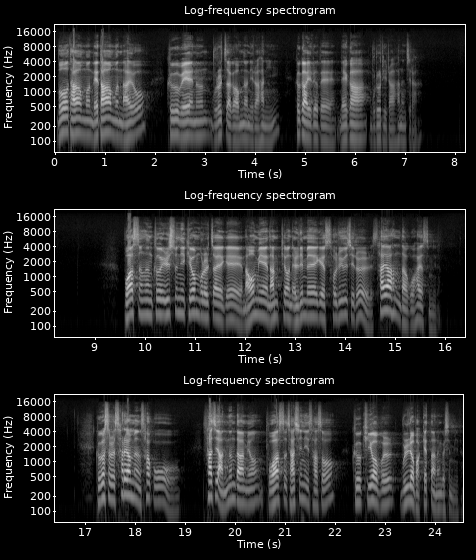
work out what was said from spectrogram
너 다음은 내 다음은 나요. 그 외에는 물을 자가 없느니라 하니 그가 이르되 내가 물으리라 하는지라. 보아스는 그 일순위 기업 물을 자에게 나오미의 남편 엘리멜에게 소유지를 사야 한다고 하였습니다. 그것을 사려면 사고 사지 않는다면 보아스 자신이 사서 그 기업을 물려받겠다는 것입니다.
